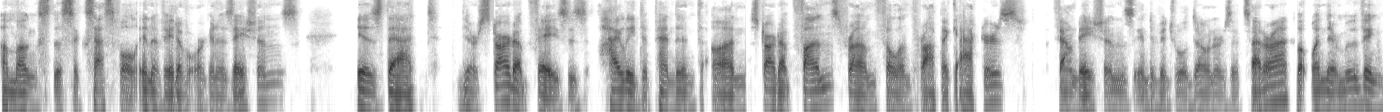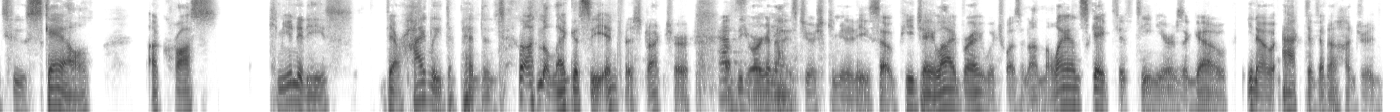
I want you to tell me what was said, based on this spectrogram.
amongst the successful innovative organizations is that their startup phase is highly dependent on startup funds from philanthropic actors foundations individual donors etc but when they're moving to scale across communities, they're highly dependent on the legacy infrastructure Absolutely. of the organized Jewish community. So PJ Library, which wasn't on the landscape 15 years ago, you know, active in 100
